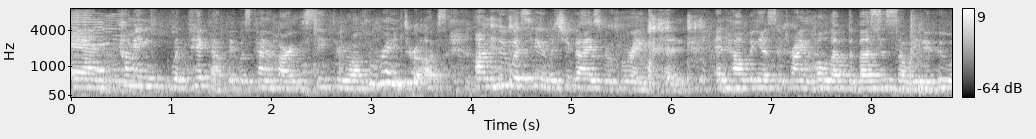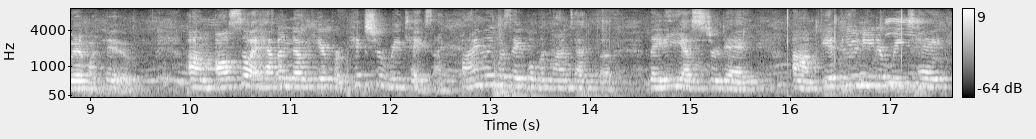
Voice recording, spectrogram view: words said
And coming with pickup, it was kind of hard to see through all the raindrops on who was who, but you guys were great in, in helping us and trying to hold up the buses so we knew who went with who. Um, Also, I have a note here for picture retakes. I finally was able to contact the lady yesterday. Um, If you need a retake,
